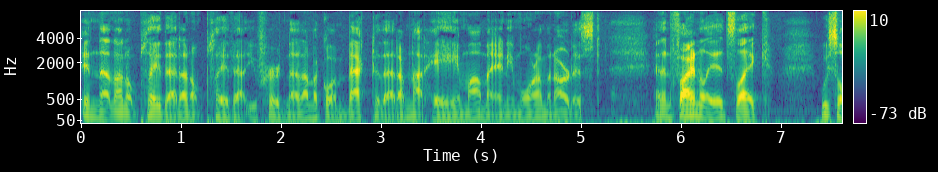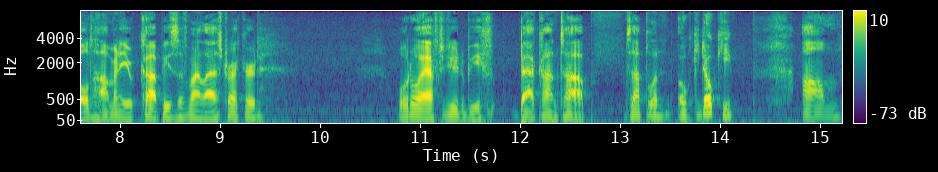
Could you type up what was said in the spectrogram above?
In that I don't play that. I don't play that. You've heard that. I'm not going back to that. I'm not Hey Hey Mama anymore. I'm an artist. And then finally, it's like, we sold how many copies of my last record? What do I have to do to be back on top? Zeppelin, okie dokie. Um,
